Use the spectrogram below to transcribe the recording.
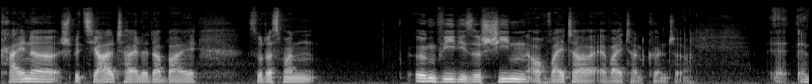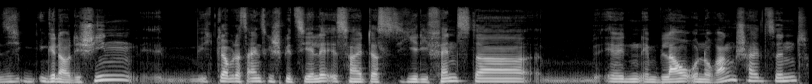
keine Spezialteile dabei, so dass man irgendwie diese Schienen auch weiter erweitern könnte. Also ich, genau, die Schienen, ich glaube, das einzige Spezielle ist halt, dass hier die Fenster in, in Blau und Orange halt sind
